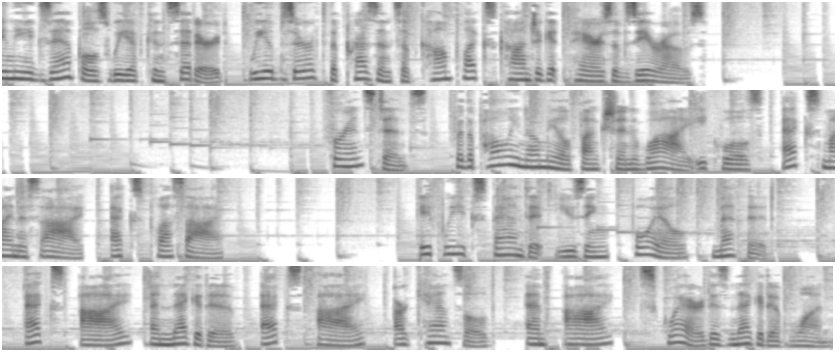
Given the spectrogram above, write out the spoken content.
In the examples we have considered, we observed the presence of complex conjugate pairs of zeros. For instance, for the polynomial function y equals x minus i, x plus i. If we expand it using FOIL method, x, i, and negative, x, i, are cancelled, and i, squared is negative 1.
